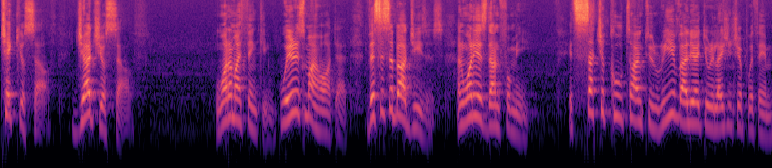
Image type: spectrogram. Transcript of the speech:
Check yourself. Judge yourself. What am I thinking? Where is my heart at? This is about Jesus and what he has done for me. It's such a cool time to reevaluate your relationship with him.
